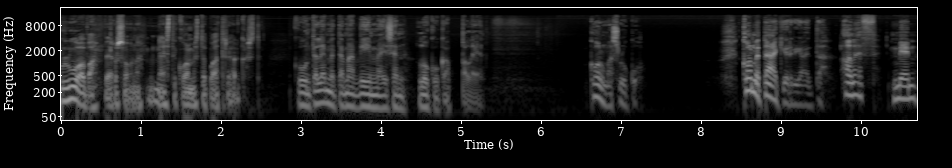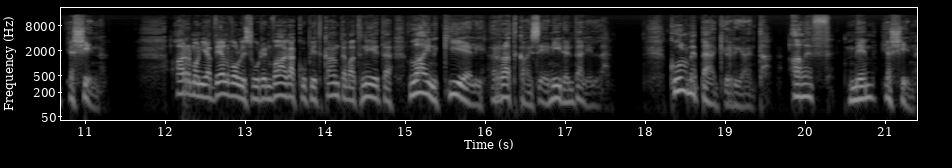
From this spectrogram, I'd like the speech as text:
luova persoona näistä kolmesta patriarkasta. Kuuntelemme tämän viimeisen lukukappaleen. Kolmas luku. Kolme pääkirjainta, Alef, Mem ja Shin. Armon ja velvollisuuden vaakakupit kantavat niitä, lain kieli ratkaisee niiden välillä. Kolme pääkirjainta, Alef, Mem ja Shin.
